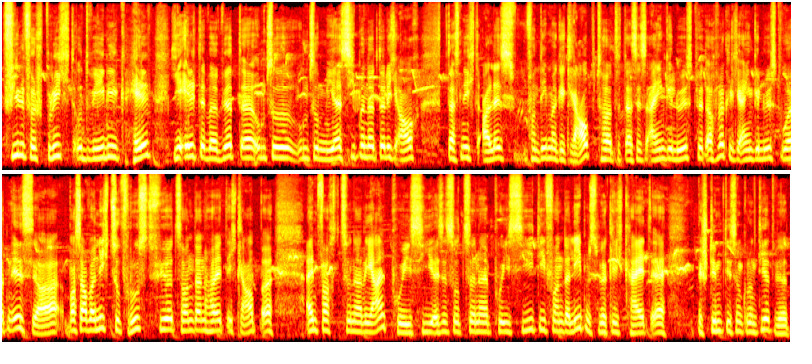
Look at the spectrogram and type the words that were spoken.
viel verspricht und wenig hält. Je älter man wird, äh, umso, umso mehr sieht man natürlich auch, dass nicht alles, von dem man geglaubt hat, dass es eingelöst wird, auch wirklich eingelöst worden ist. Ja. Was aber nicht zu Frust führt, sondern halt, ich glaube, äh, einfach zu einer Realpoesie, also so zu einer Poesie, die von der Lebenswirklichkeit bestimmt ist und grundiert wird.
